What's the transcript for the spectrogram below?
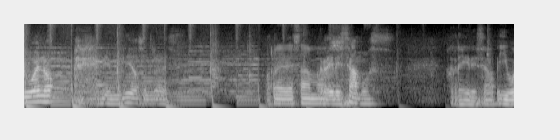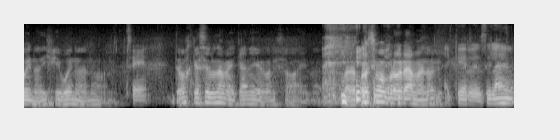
Y bueno, bienvenidos otra vez. Regresamos. Regresamos. Regresamos. Y bueno, dije, bueno, no. Sí. Tenemos que hacer una mecánica con esa vaina. Para el próximo programa, ¿no? Hay que reducir las...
